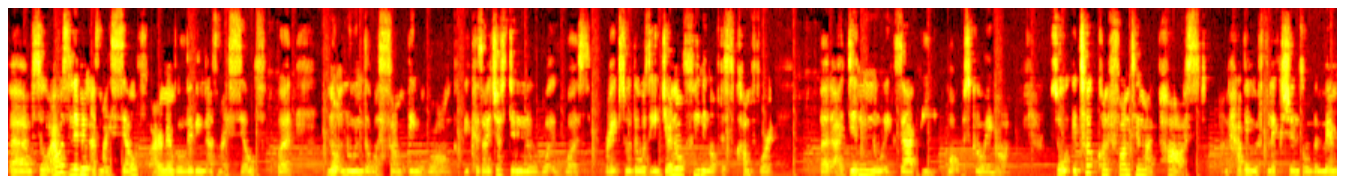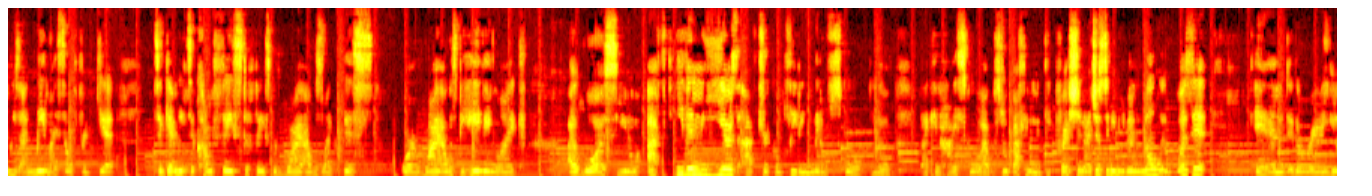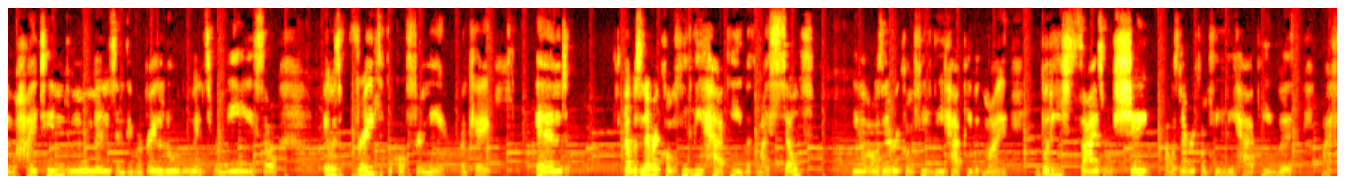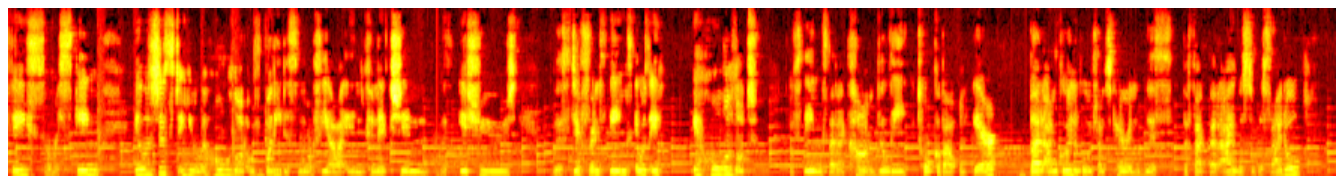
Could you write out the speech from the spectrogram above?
Um, so I was living as myself. I remember living as myself, but not knowing there was something wrong because I just didn't know what it was, right? So there was a general feeling of discomfort, but I didn't know exactly what was going on. So it took confronting my past and having reflections on the memories I made myself forget to get me to come face to face with why I was like this or why I was behaving like I was, you know, after even years after completing middle school, you know, like in high school, I was still battling in the depression. I just didn't even know it was it. And there were, you know, heightened moments and there were very low moments for me. So it was very difficult for me, okay? And I was never completely happy with myself you know, I was never completely happy with my body size or shape. I was never completely happy with my face or my skin. It was just, you know, a whole lot of body dysmorphia in connection with issues, with different things. It was a, a whole lot of things that I can't really talk about on air, but I'm going to go transparent with the fact that I was suicidal.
